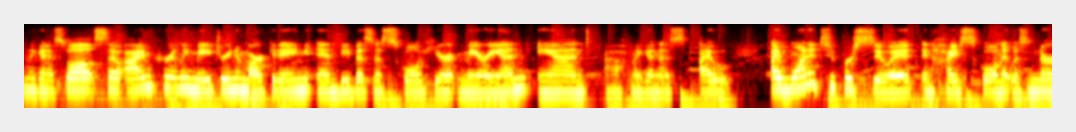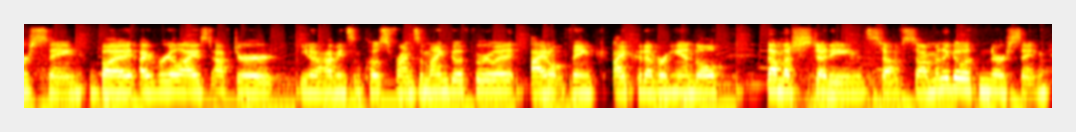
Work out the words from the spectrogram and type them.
Oh my goodness. Well, so I'm currently majoring in marketing in the business school here at Marian. And oh my goodness, I I wanted to pursue it in high school and it was nursing, but I realized after, you know, having some close friends of mine go through it, I don't think I could ever handle that much studying and stuff. So I'm going to go with nursing.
